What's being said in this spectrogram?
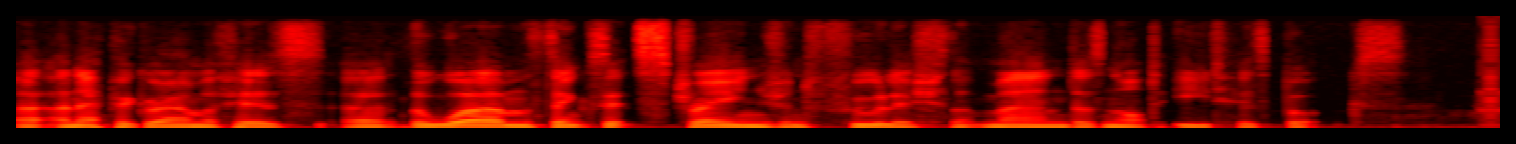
uh, an epigram of his. Uh, the worm thinks it strange and foolish that man does not eat his books.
